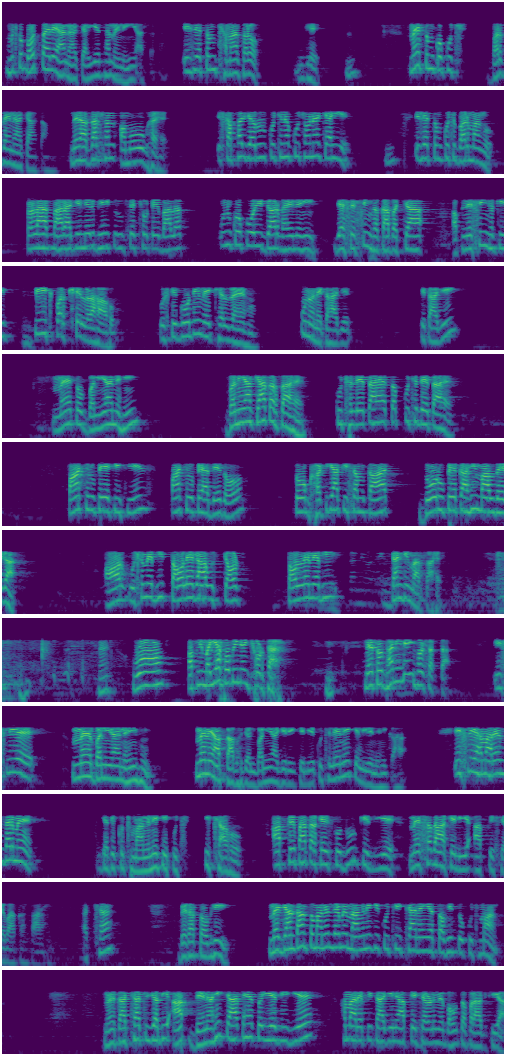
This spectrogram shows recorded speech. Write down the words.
मुझको बहुत पहले आना चाहिए था, मैं नहीं आ सका। इसलिए तुम क्षमा करो, मुझे मैं तुमको कुछ बर देना चाहता हूँ। मेरा दर्शन अमोघ है। इसका फल ज़रूर कुछ न कुछ होना चाहिए। इसलिए तुम कुछ बर मांगो। प्रहलाद महाराज जी निर्भीक रूप से छोटे बालक, उनको कोई डर भय नहीं, जैसे सिंह का बच्चा अपने सिंह की पीठ पर खेल रहा हो। उसकी गोदी में खेल रहे हो। उन्होंने कहा जे, पिताजी, मैं तो बनिया नहीं। बनिया क्या करता है? कुछ लेता है, तब कुछ देता है। पाँच रुपए की चीज़, पाँच रुपया दे दो तो घटिया किस्म का दो रुपए का ही माल देगा। और उसमें भी तौलेगा, उस चौट तौलने में भी डंडी मारता है? वो अपनी मैया को भी नहीं छोड़ता। मैं तो धनी नहीं हो सकता, इसलिए मैं बनिया नहीं हूँ। मैंने आपका भजन बनियागिरी के लिए कुछ लेने के लिए नहीं कहा। इसलिए हमारे अंदर में यदि कुछ मांगने की कुछ इच्छा हो, आप कृपा करके इसको दूर कीजिए। मैं सदा के लिए आपकी सेवा करता रहूँ। अच्छा? बेटा तो भी मैं जानता हूँ तुम्हारे अंदर में मांगने की कुछ इच्छा नहीं है तो अभी तो कुछ मांग। मैंने कहा अच्छा तो यदि आप देना ही चाहते हैं तो ये दीजिए। हमारे पिताजी ने आपके चरण में बहुत अपराध किया,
